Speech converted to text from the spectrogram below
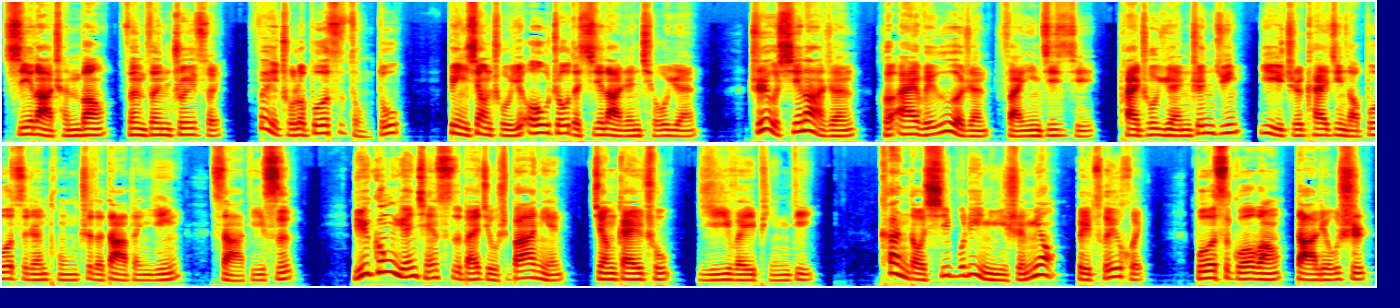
希腊城邦纷纷追随，废除了波斯总督，并向处于欧洲的希腊人求援。只有希腊人和埃维厄人反应积极，派出远征军，一直开进到波斯人统治的大本营萨迪斯，于公元前498年将该处夷为平地。看到西布利女神庙被摧毁。波斯国王大流士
